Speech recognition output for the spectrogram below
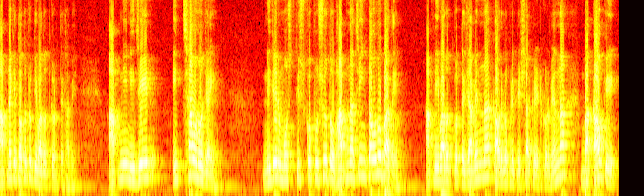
আপনাকে ততটুকু ইবাদত করতে হবে। আপনি নিজের ইচ্ছা অনুযায়ী নিজের মস্তিষ্ক প্রসূত, ভাবনা, চিন্তা, অনুপাতে। আপনি ইবাদত করতে যাবেন না, কাউরের উপরে প্রেশার ক্রিয়েট করবেন না বা কাউকে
